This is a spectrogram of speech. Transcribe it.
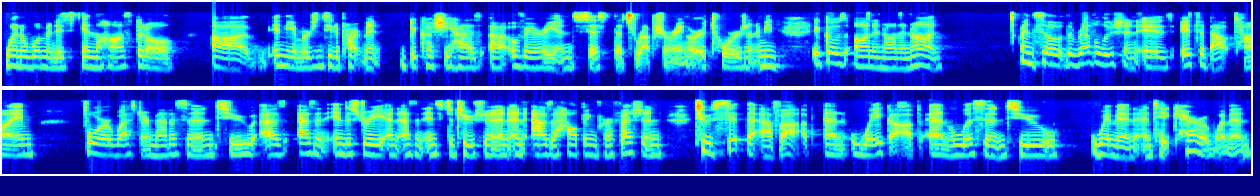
when a woman is in the hospital uh, in the emergency department because she has ovarian cyst that's rupturing or a torsion. I mean, it goes on and on and on. And so the revolution is it's about time for Western medicine to, as as an industry and as an institution and as a helping profession, to sit the f up and wake up and listen to women and take care of women.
